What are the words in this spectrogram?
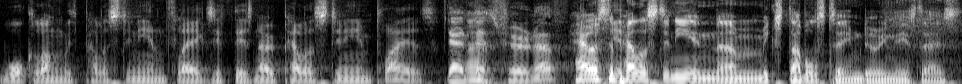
walk along with Palestinian flags if there's no Palestinian players. That, that's fair enough. How is the Yeah. Palestinian um, mixed doubles team doing these days?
